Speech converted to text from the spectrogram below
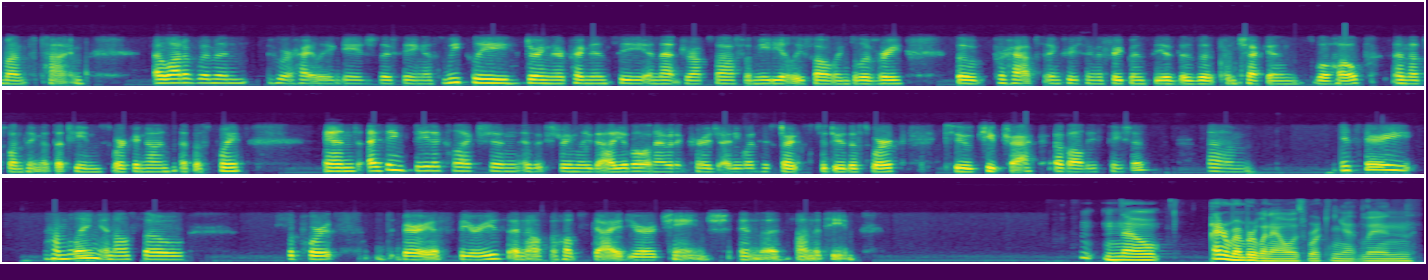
month time. A lot of women who are highly engaged, they're seeing us weekly during their pregnancy, and that drops off immediately following delivery. So perhaps increasing the frequency of visits and check ins will help. And that's one thing that the team's working on at this point. And I think data collection is extremely valuable, and I would encourage anyone who starts to do this work to keep track of all these patients. Um, it's very humbling and also supports various theories and also helps guide your change in the on the team. No, I remember when I was working at Lynn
